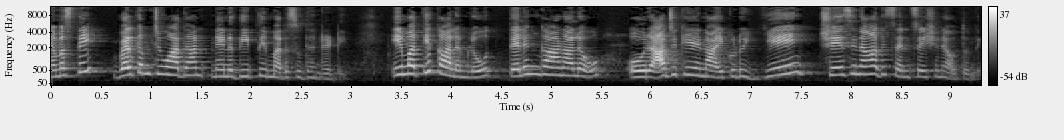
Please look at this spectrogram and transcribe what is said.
నమస్తే వెల్కమ్ టు ఆదాన్. నేను దీప్తి మధుసూదన్ రెడ్డి. ఈ మధ్య కాలంలో తెలంగాణలో ఓ రాజకీయ నాయకుడు ఏం చేసినా అది సెన్సేషన్ అవుతుంది.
